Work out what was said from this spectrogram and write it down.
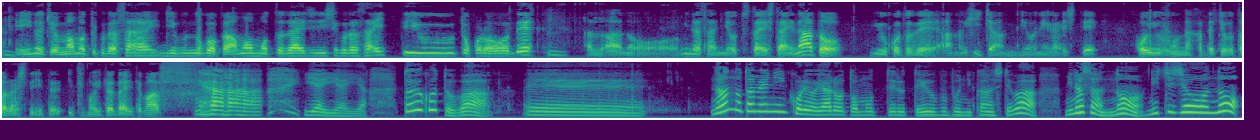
うん、命を守ってください、自分の五感ももっと大事にしてくださいっていうところで、うん、あのあの皆さんにお伝えしたいなということで、あのひーちゃんにお願いして、こういうふうな形を取らせていたいつもいただいてます。いやいやいや。ということは、えー、何のためにこれをやろうと思ってるっていう部分に関しては、皆さんの日常の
